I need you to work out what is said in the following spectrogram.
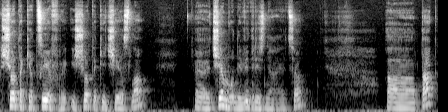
що таке цифри і що таке числа, е, чим вони відрізняються. Так,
